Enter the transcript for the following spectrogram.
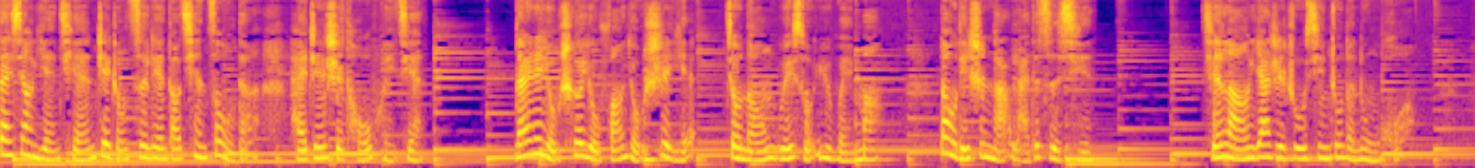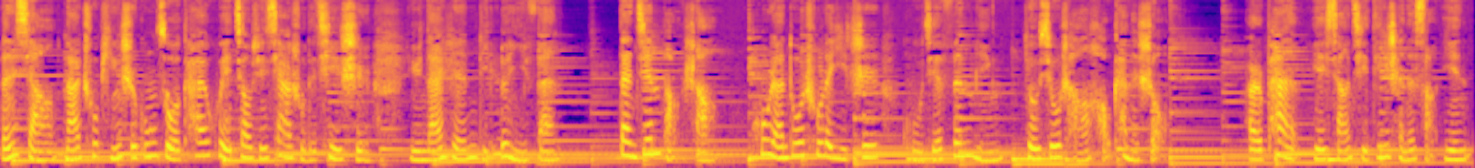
但像眼前这种自恋到欠揍的，还真是头回见。男人有车有房有事业就能为所欲为吗？到底是哪来的自信？秦朗压制住心中的怒火，本想拿出平时工作开会教训下属的气势与男人理论一番，但肩膀上忽然多出了一只骨节分明又修长好看的手，耳畔也响起低沉的嗓音，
